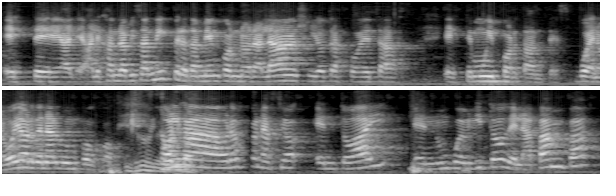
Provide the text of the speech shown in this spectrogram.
este, Alejandra Pizarnik, pero también con Nora Lange y otras poetas este, muy importantes. Bueno, voy a ordenarlo un poco. Olga Orozco nació en Toay, en un pueblito de La Pampa,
